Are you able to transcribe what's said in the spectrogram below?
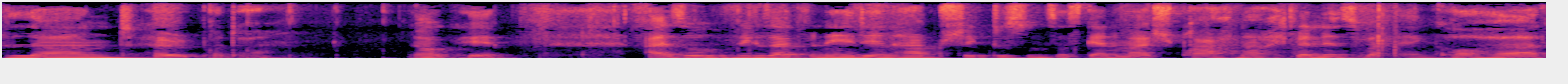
Land Harry Potter. Okay. Also, wie gesagt, wenn ihr Ideen habt, schickt es uns das gerne mal als Sprachnachricht, wenn ihr es über Anchor hört.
